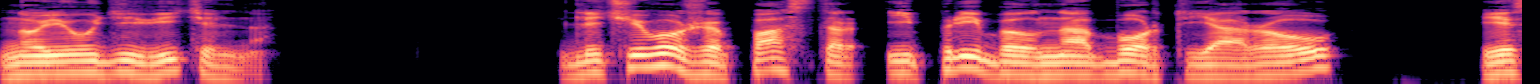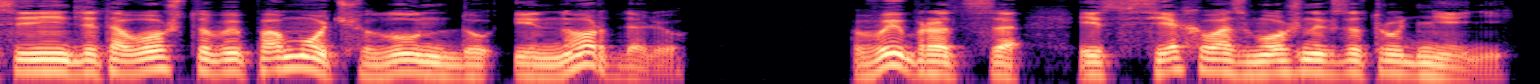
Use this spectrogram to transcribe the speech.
но и удивительно. Для чего же пастор и прибыл на борт Яроу, если не для того, чтобы помочь Лунду и Нордалю выбраться из всех возможных затруднений?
